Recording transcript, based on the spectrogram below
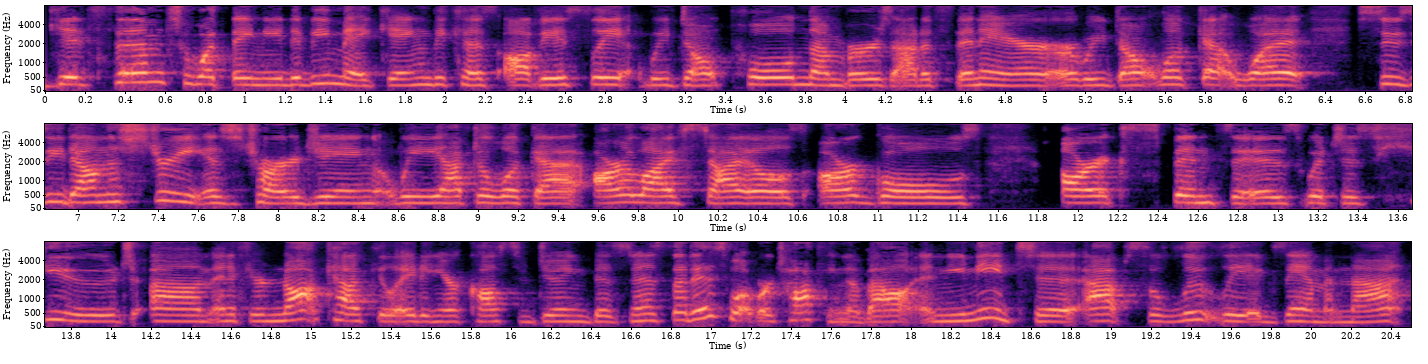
gets them to what they need to be making. Because obviously, we don't pull numbers out of thin air or we don't look at what Susie down the street is charging. We have to look at our lifestyles, our goals, our expenses, which is huge. Um, and if you're not calculating your cost of doing business, that is what we're talking about. And you need to absolutely examine that.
